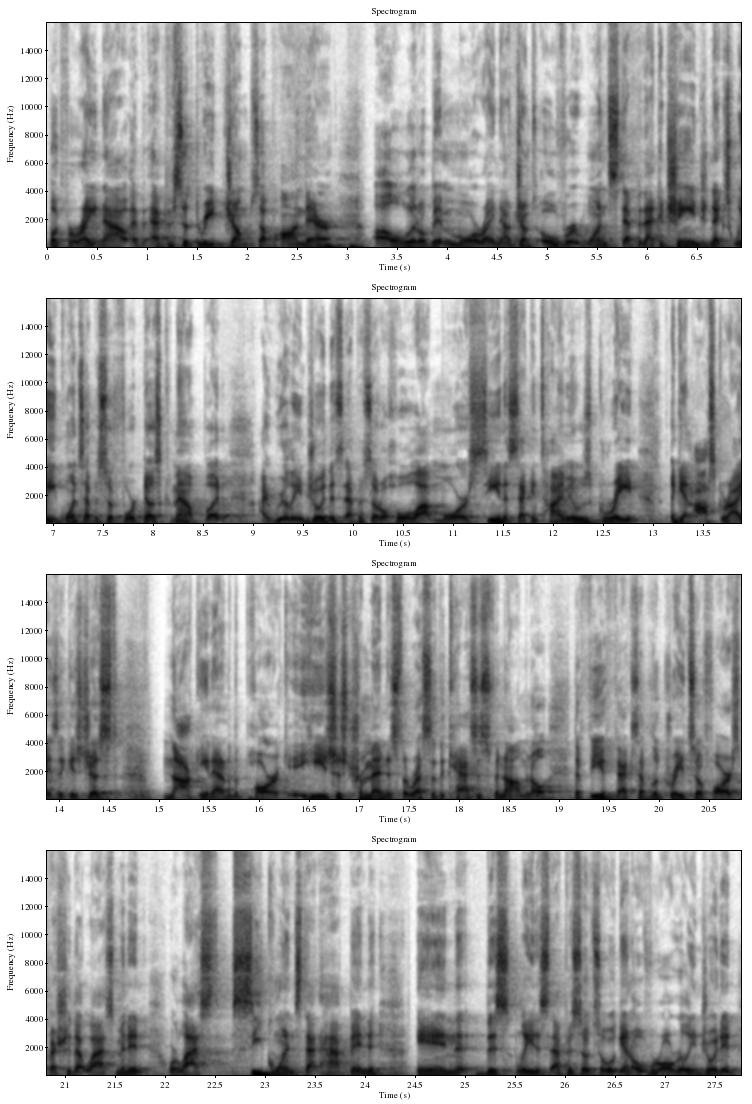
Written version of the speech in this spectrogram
But for right now, episode three jumps up on there a little bit more right now, jumps over it one step. But that could change next week once episode four does come out. But I really enjoyed this episode a whole lot more. Seeing a second time, it was great. Again, Oscar Isaac is just knocking it out of the park. He's just tremendous. The rest of the cast is phenomenal. The VFX have looked great so far, especially that last minute or last sequence that happened in this latest episode. So again, overall, really enjoyed it.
